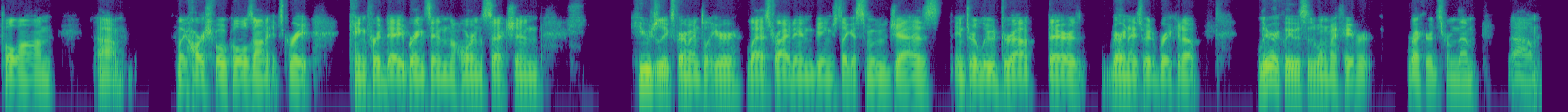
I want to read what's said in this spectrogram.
full on um, like harsh vocals on it. It's great. King for a Day brings in the horn section. Hugely experimental here. Last Ride In being just like a smooth jazz interlude throughout there is very nice way to break it up. Lyrically, this is one of my favorite records from them. Um,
